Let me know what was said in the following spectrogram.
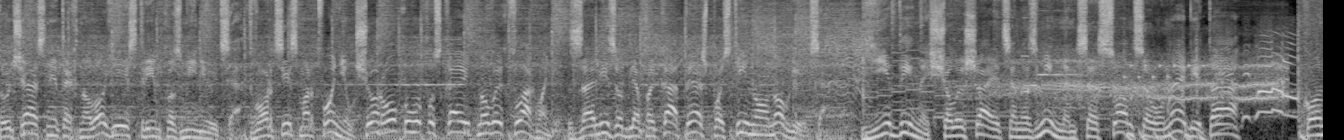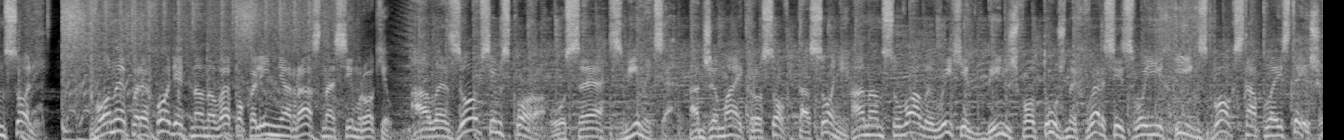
Сучасні технології стрімко змінюються. Творці смартфонів щороку випускають нових флагманів. Залізо для ПК теж постійно оновлюється. Єдине, що лишається незмінним, це сонце у небі та консолі. Вони переходять на нове покоління раз на сім років. Але зовсім скоро усе зміниться. Адже Microsoft та Sony анонсували вихід більш потужних версій своїх Xbox та PlayStation.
